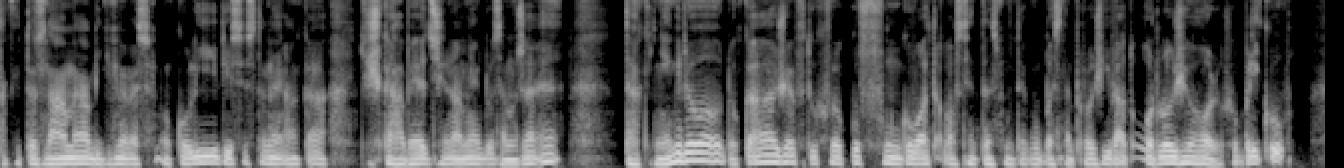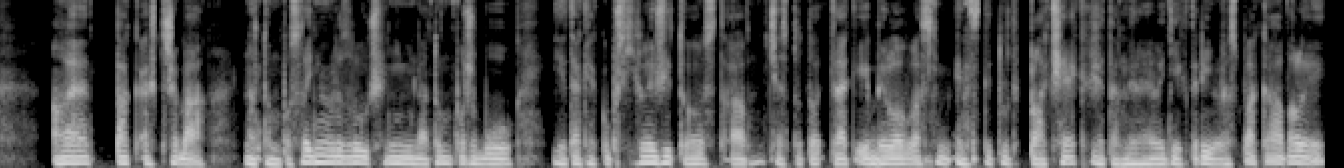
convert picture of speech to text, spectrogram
taky to známe a vidíme ve svém okolí, když se stane nějaká těžká věc, že nám někdo zemře, tak někdo dokáže v tu chvilku fungovat a vlastně ten smutek vůbec neprožívat, odloží ho do šuplíku, ale pak až třeba na tom posledním rozloučení, na tom pořbu je tak jako příležitost a často to tak i bylo vlastně institut plaček, že tam byli lidi, kteří rozplakávali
